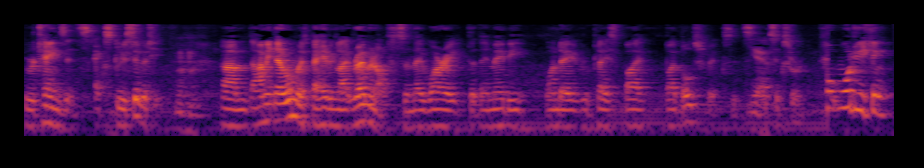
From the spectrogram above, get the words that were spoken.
retains its exclusivity. Mm-hmm. Um, I mean, they're almost behaving like Romanovs, and they worry that they may be one day replaced by, by Bolsheviks. It's, Yeah. it's extraordinary. What, what do you think?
